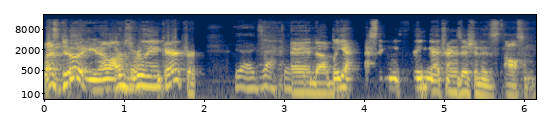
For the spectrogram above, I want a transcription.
let's do it. You know, I was really in character. Yeah, exactly. And uh, but yeah, seeing, seeing that transition is awesome.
